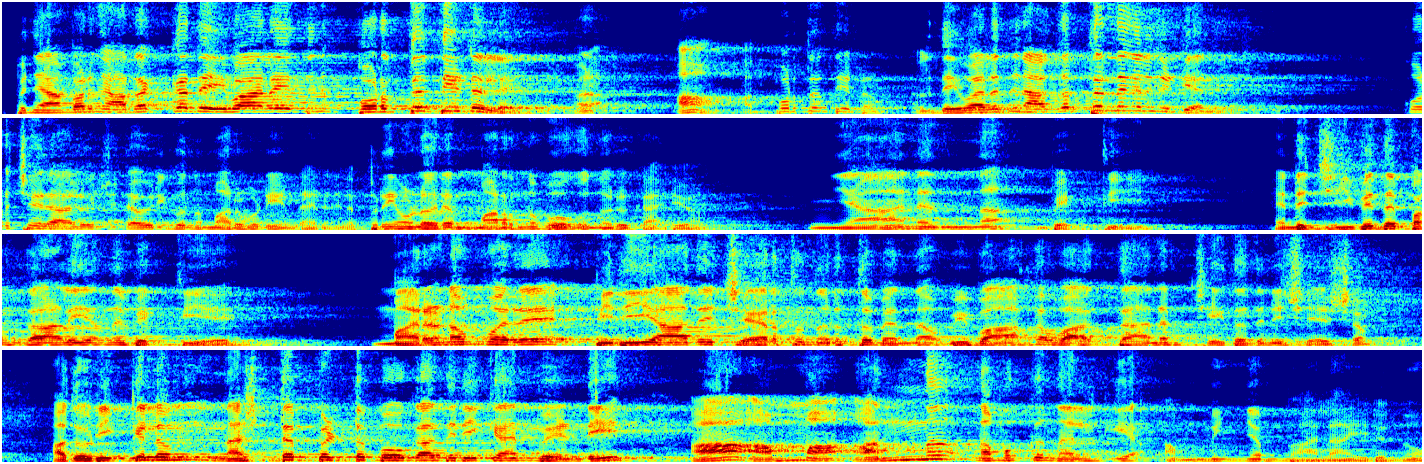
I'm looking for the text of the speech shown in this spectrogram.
അപ്പം ഞാൻ പറഞ്ഞു അതൊക്കെ ദൈവാലയത്തിന് പുറത്തെത്തിയിട്ടല്ലേ? ആ, അത് പുറത്തെത്തിയിട്ടാണ്. അല്ല ദൈവാലയത്തിന് അകത്തെന്തെങ്കിലും കിട്ടിയാൽ ചോദിച്ചു കുറച്ചു ആലോചിച്ചിട്ട് അവർക്കൊന്നും മറുപടി ഉണ്ടായിരുന്നില്ല. പ്രിയമുള്ളവരെ മറന്നു പോകുന്ന ഒരു കാര്യമാണ്. ഞാൻ എന്ന വ്യക്തി എന്റെ ജീവിത പങ്കാളി എന്ന വ്യക്തിയെ മരണം വരെ പിരിയാതെ ചേർത്ത് നിർത്തുമെന്ന വിവാഹ വാഗ്ദാനം ചെയ്തതിന് ശേഷം അതൊരിക്കലും നഷ്ടപ്പെട്ടു പോകാതിരിക്കാൻ വേണ്ടി ആ അമ്മ അന്ന് നമുക്ക് നൽകിയ അമ്മിഞ്ഞ പാലായിരുന്നു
